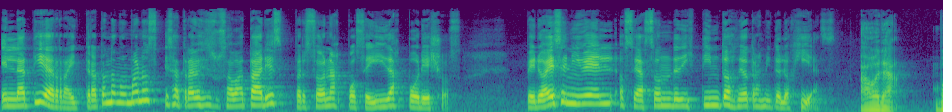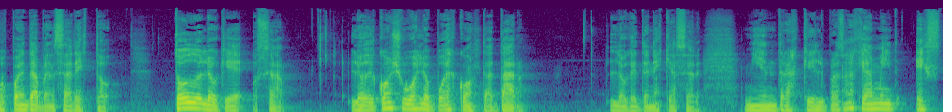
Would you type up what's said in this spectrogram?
en la Tierra y tratando con humanos es a través de sus avatares, personas poseídas por ellos. Pero a ese nivel, o sea, son de distintos de otras mitologías. Ahora, vos ponete a pensar esto. Todo lo que, o sea, lo de Konshu vos lo podés constatar, lo que tenés que hacer. Mientras que el personaje de Amit es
